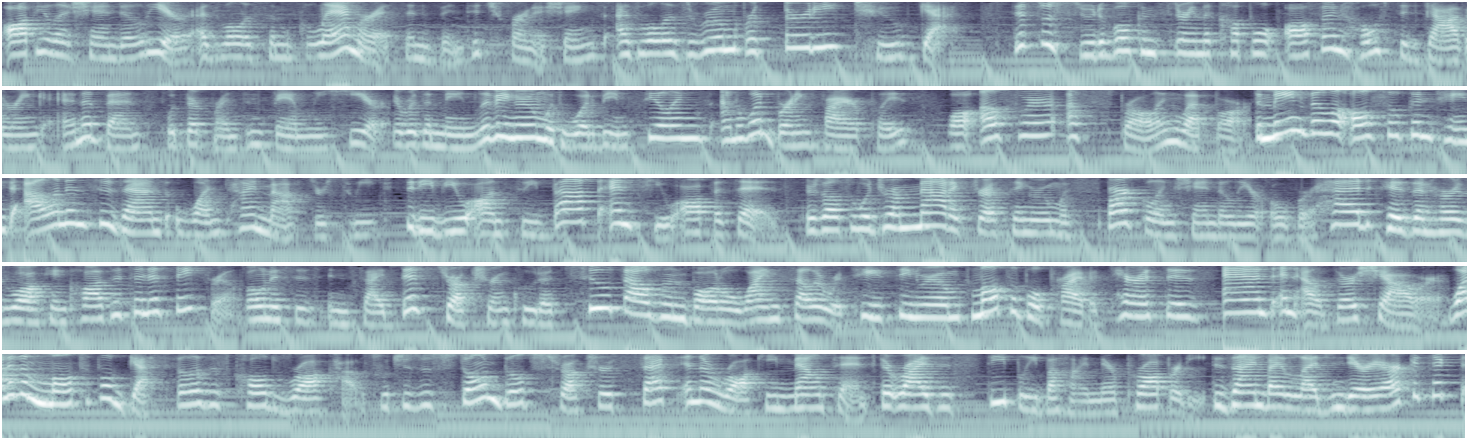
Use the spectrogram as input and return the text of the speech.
opulent chandelier, as well as some glamorous and vintage furnishings, as well as room for 30 two guests. This was suitable considering the couple often hosted gathering and events with their friends and family here. There was a main living room with wood beam ceilings and a wood burning fireplace, while elsewhere a sprawling wet bar. The main villa also contained Alan and Suzanne's one-time master suite, city view ensuite bath, and two offices. There's also a dramatic dressing room with sparkling chandelier overhead, his and hers walk-in closets, and a safe room. Bonuses inside this structure include a 2,000 bottle wine cellar with tasting room, multiple private terraces, and an outdoor shower. One of the multiple guest villas is called Rock House, which is a stone-built structure set in the Rocky Mountain that rises steeply behind their property, designed by legendary architect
